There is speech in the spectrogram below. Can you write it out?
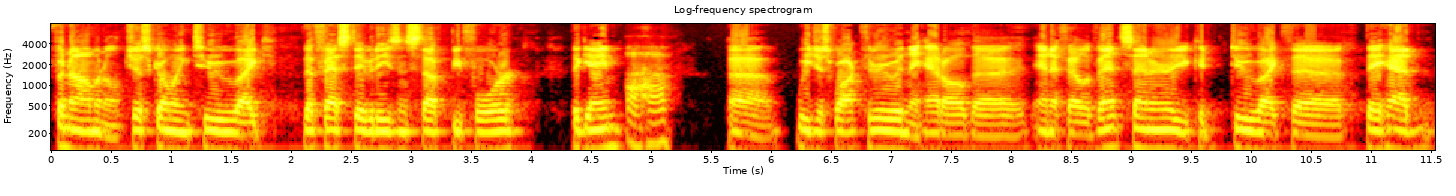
phenomenal. Just going to like the festivities and stuff before the game. Uh huh. uh, we just walked through and they had all the NFL event center. You could do like the they had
